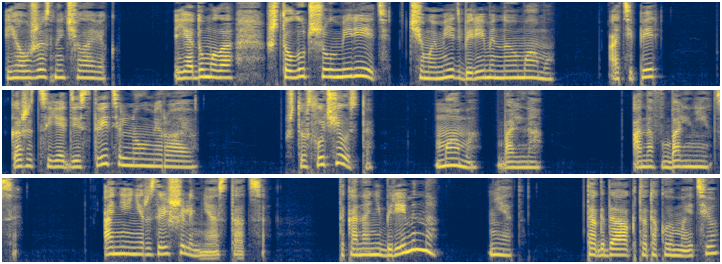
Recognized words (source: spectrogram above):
Я ужасный человек. Я думала, что лучше умереть, чем иметь беременную маму. А теперь, кажется, я действительно умираю. Что случилось-то? Мама больна. Она в больнице. Они не разрешили мне остаться. Так она не беременна? Нет. Тогда кто такой Мэтью?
